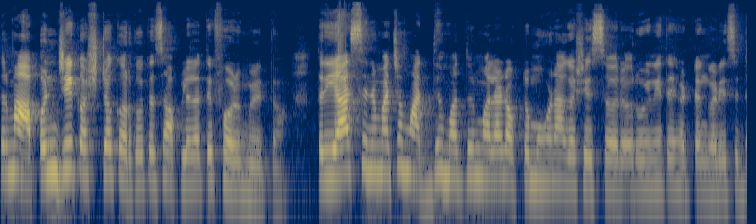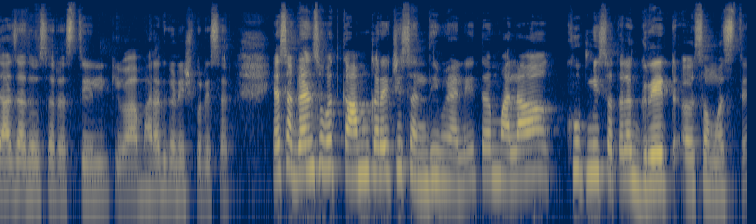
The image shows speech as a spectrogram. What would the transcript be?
तर मग आपण जे कष्ट करतो त्याचं आपल्याला ते फळ मिळतं. तर या सिनेमाच्या माध्यमातून मला डॉक्टर मोहन आगाशे सर रोहिणीताई हट्टंगडी सिद्धार्थ जाधव सर असतील किंवा भारत गणेशपुरी सर या सगळ्यांसोबत काम करायची संधी मिळाली. तर मला खूप मी स्वतःला ग्रेट समजते.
